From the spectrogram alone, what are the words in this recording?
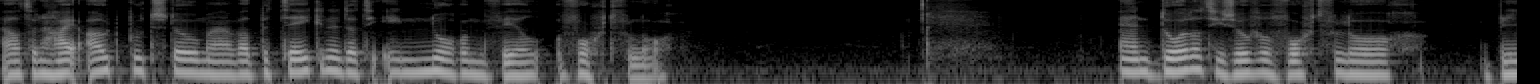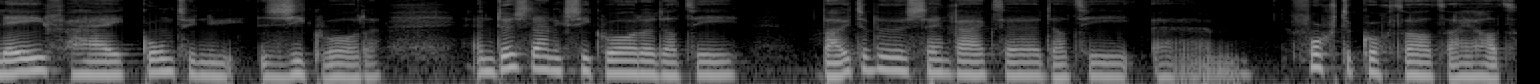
Hij had een high output stoma, wat betekende dat hij enorm veel vocht verloor. En doordat hij zoveel vocht verloor, bleef hij continu ziek worden. En dusdanig ziek worden dat hij buiten bewustzijn raakte, dat hij um, vochttekort had. Hij had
